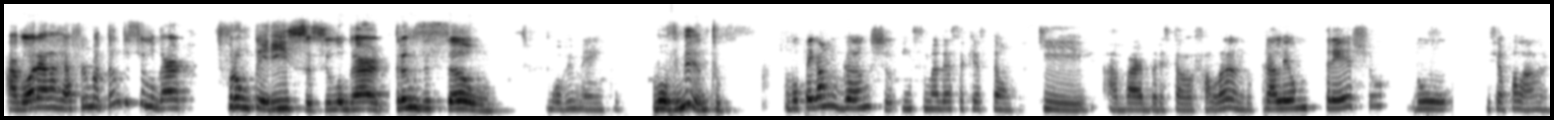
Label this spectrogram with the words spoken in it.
agora ela reafirma tanto esse lugar fronteiriço, esse lugar transição. Movimento. Movimento. Vou pegar um gancho em cima dessa questão que a Bárbara estava falando para ler um trecho do. Deixa eu falar,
